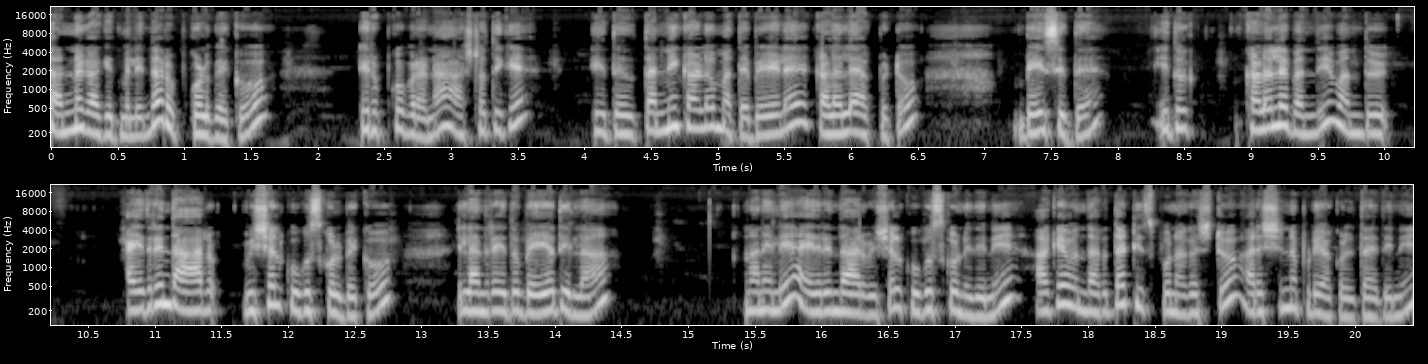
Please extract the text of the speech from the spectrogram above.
ತಣ್ಣಗಾಗಿದ್ಮೇಲಿಂದ ರುಬ್ಕೊಳ್ಬೇಕು. ರುಬ್ಕೊಬರೋಣ, ಅಷ್ಟೊತ್ತಿಗೆ ಇದು ತನ್ನಿಕಾಳು ಮತ್ತು ಬೇಳೆ ಕಳಲೆ ಹಾಕ್ಬಿಟ್ಟು ಬೇಯಿಸಿದ್ದೆ. ಇದು ಕಳಲೆ ಬಂದು ಒಂದು ಐದರಿಂದ ಆರು ವಿಷಲ್ ಕೂಗಿಸ್ಕೊಳ್ಬೇಕು. ಇಲ್ಲಾಂದರೆ ಇದು ಬೇಯೋದಿಲ್ಲ. ನಾನಿಲ್ಲಿ ಐದರಿಂದ ಆರು ವಿಷಲ್ ಕೂಗಿಸ್ಕೊಂಡಿದ್ದೀನಿ. ಹಾಗೆ ಒಂದು ಅರ್ಧ ಟೀ ಸ್ಪೂನ್ ಆಗಷ್ಟು ಅರಿಶಿನ ಪುಡಿ ಹಾಕೊಳ್ತಾ ಇದ್ದೀನಿ.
